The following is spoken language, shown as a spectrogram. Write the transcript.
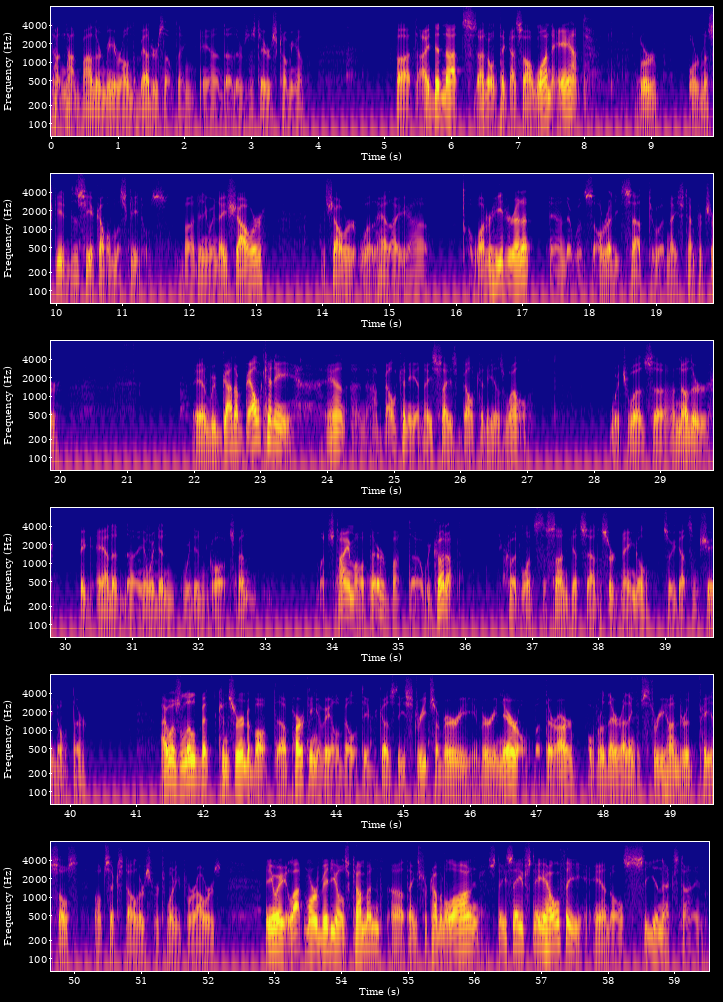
not, not bothering me around the bed or something. And uh, there's the stairs coming up. But I did not, I don't think I saw one ant or, or mosquito. Did see a couple mosquitoes. But anyway, nice shower. The shower was, had a, uh, a water heater in it, and it was already set to a nice temperature. And we've got a balcony, and a balcony, a nice sized balcony as well, which was uh, another big added. Uh, you know, we didn't we didn't go out and spend much time out there, but uh, we could have. You could once the sun gets at a certain angle, so you got some shade out there. I was a little bit concerned about uh, parking availability because these streets are very, very narrow. But there are over there, I think it's 300 pesos, about $6 for 24 hours. Anyway, a lot more videos coming. Uh, thanks for coming along. Stay safe, stay healthy, and I'll see you next time.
